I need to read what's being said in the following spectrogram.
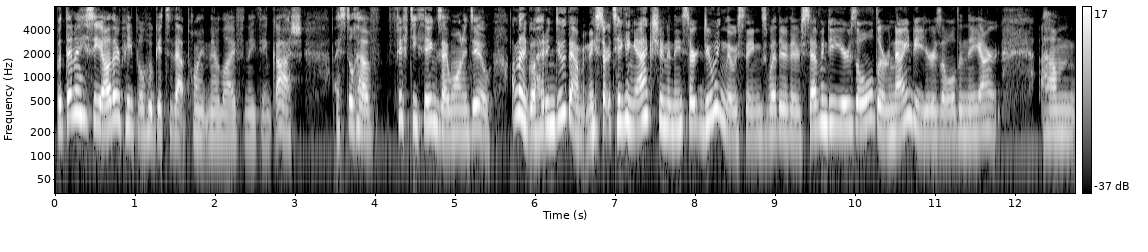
But then I see other people who get to that point in their life and they think, gosh, I still have 50 things I want to do. I'm going to go ahead and do them. And they start taking action and they start doing those things, whether they're 70 years old or 90 years old, and they aren't um,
